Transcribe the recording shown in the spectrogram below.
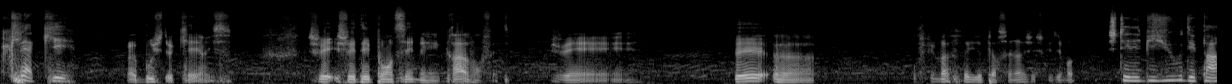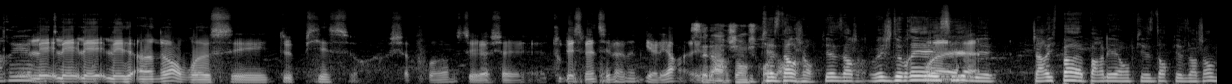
claquer la bouche de Kairis, je vais, je vais dépenser, mais grave en fait. Je vais... Je vais... Euh... Je suis ma feuille de personnage, excusez-moi. Jeter des bijoux, des parures. Les, les, les, les- un ordre, c'est deux pièces à chaque fois. C'est à chaque- Toutes les semaines, c'est la même galère. C'est l'argent, je crois. Pièce alors. d'argent, pièce d'argent. Ouais, je devrais Ouais. essayer les, J'arrive pas à parler en pièces d'or, pièces d'argent.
